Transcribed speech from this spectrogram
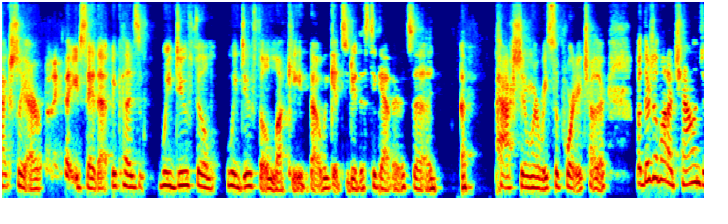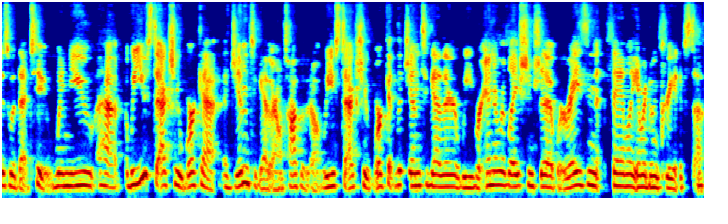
actually ironic that you say that because we do feel we do feel lucky that we get to do this together. It's a, a passion where we support each other. But there's a lot of challenges with that too. When you have we used to actually work at a gym together on top of it all. We used to actually work at the gym together. We were in a relationship, we're raising family, and we're doing creative stuff.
